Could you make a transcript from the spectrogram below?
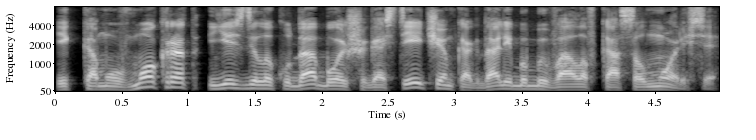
и к кому в Мократ ездило куда больше гостей, чем когда-либо бывало в Касл-Моррисе.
